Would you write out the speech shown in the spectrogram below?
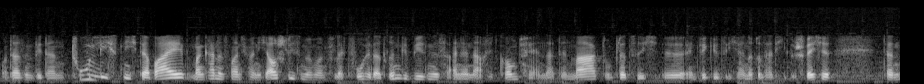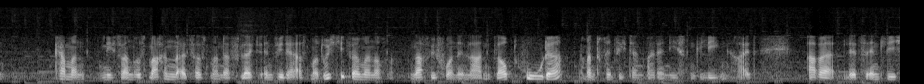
Und da sind wir dann tunlichst nicht dabei. Man kann es manchmal nicht ausschließen, wenn man vielleicht vorher da drin gewesen ist, eine Nachricht kommt, verändert den Markt und plötzlich äh, entwickelt sich eine relative Schwäche. Dann kann man nichts anderes machen, als dass man da vielleicht entweder erstmal durchgeht, weil man noch nach wie vor an den Laden glaubt, oder man trennt sich dann bei der nächsten Gelegenheit. Aber letztendlich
